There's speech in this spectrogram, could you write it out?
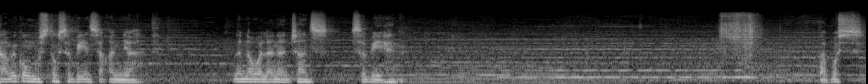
dami kong gustong sabihin sa kanya na nawala ng chance sabihin. Tapos,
